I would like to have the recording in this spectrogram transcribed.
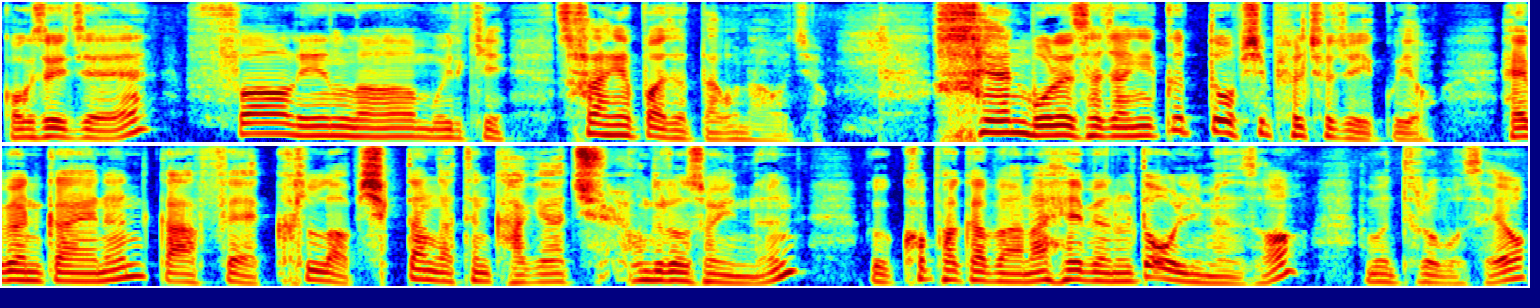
거기서 이제 fall in love 뭐 이렇게 사랑에 빠졌다고 나오죠. 하얀 모래사장이 끝도 없이 펼쳐져 있고요. 해변가에는 카페, 클럽, 식당 같은 가게가 쭉 늘어서 있는 그 코파카바나 해변을 떠올리면서 한번 들어보세요.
